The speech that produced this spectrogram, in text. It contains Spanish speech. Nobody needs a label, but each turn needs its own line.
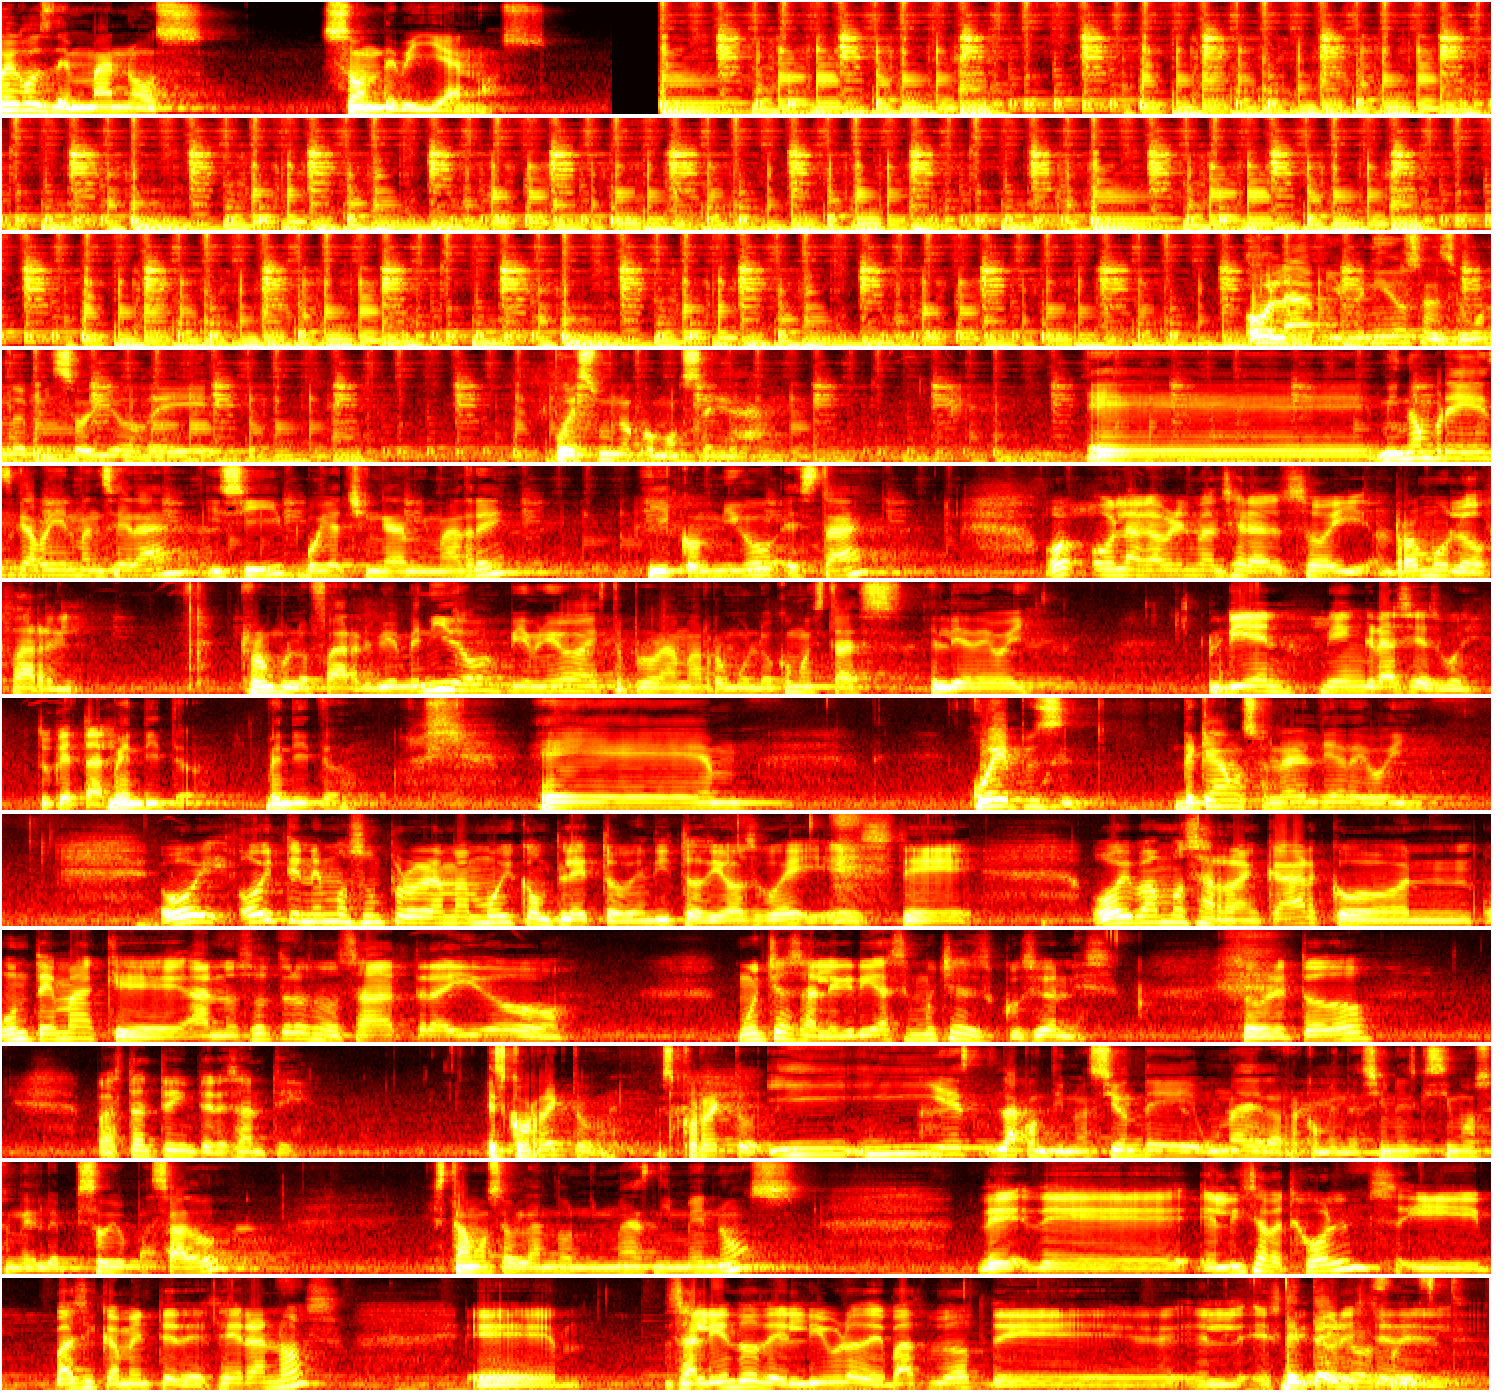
juegos de manos son de villanos. Hola, bienvenidos al segundo episodio de Pues uno como sea. Eh, mi nombre es Gabriel Mancera y sí, voy a chingar a mi madre. Y conmigo está
hola Gabriel Mancera, soy Rómulo Farrell.
Rómulo Farrell, bienvenido, bienvenido a este programa Rómulo. ¿Cómo estás el día de hoy?
Bien, bien, gracias, güey. ¿Tú qué tal?
Bendito, bendito. Eh, güey, pues ¿De qué vamos a hablar el día de hoy?
Hoy, hoy tenemos un programa muy completo, bendito Dios, güey. Este, hoy vamos a arrancar con un tema que a nosotros nos ha traído muchas alegrías y muchas discusiones. Sobre todo, bastante interesante.
Es correcto, es correcto. Y, y, es la continuación de una de las recomendaciones que hicimos en el episodio pasado. Estamos hablando ni más ni menos
de, Elizabeth Holmes y básicamente de Theranos. Eh, saliendo del libro de Bad Blood de el escritor este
